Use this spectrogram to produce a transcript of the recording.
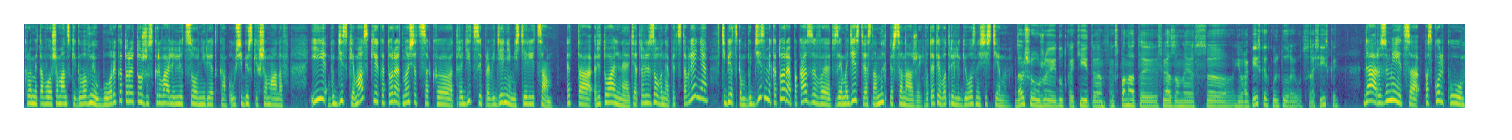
кроме того, шаманские головные уборы, которые тоже скрывали лицо нередко у сибирских шаманов, и буддийские маски, которые относятся к традиции проведения мистерии цам это ритуальное театрализованное представление в тибетском буддизме, которое показывает взаимодействие основных персонажей вот этой вот религиозной системы. Дальше уже идут какие-то экспонаты, связанные с европейской культурой, вот с российской. Да, разумеется, поскольку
